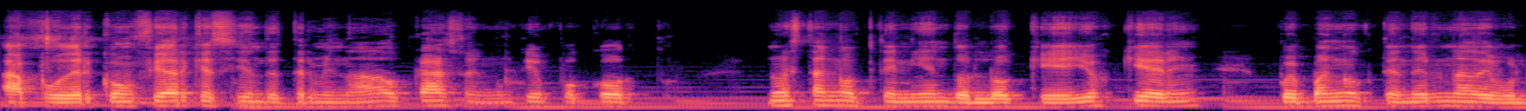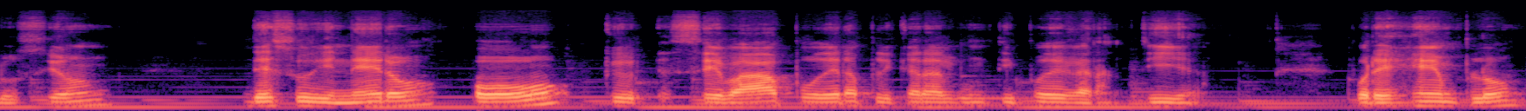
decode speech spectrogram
a poder confiar que si en determinado caso, en un tiempo corto, no están obteniendo lo que ellos quieren, pues van a obtener una devolución de su dinero o que se va a poder aplicar algún tipo de garantía. Por ejemplo,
